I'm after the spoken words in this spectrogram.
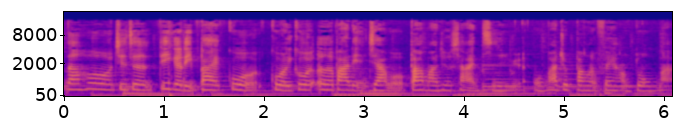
然后接着第一个礼拜过过一过二八年假，我爸妈就上来支援，我妈就帮了非常多忙。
